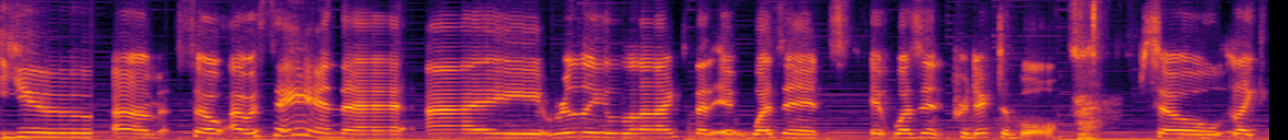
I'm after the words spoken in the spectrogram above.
you um so I was saying that I really liked that it wasn't it wasn't predictable. So like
